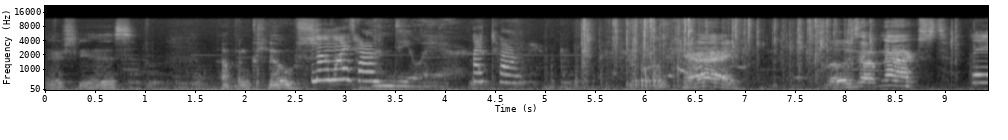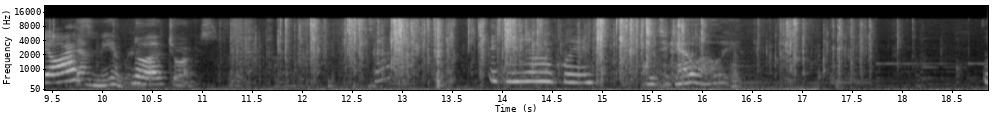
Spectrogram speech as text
There she is. Up and close. Now my turn. Underwear. My turn. Okay. Lily's up next. They are. And me. No, that's yours. It's even queen. What'd you get, Lily? Ooh.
